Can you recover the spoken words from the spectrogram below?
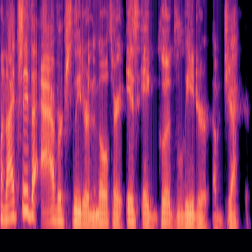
And I'd say the average leader in the military is a good leader objectively.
